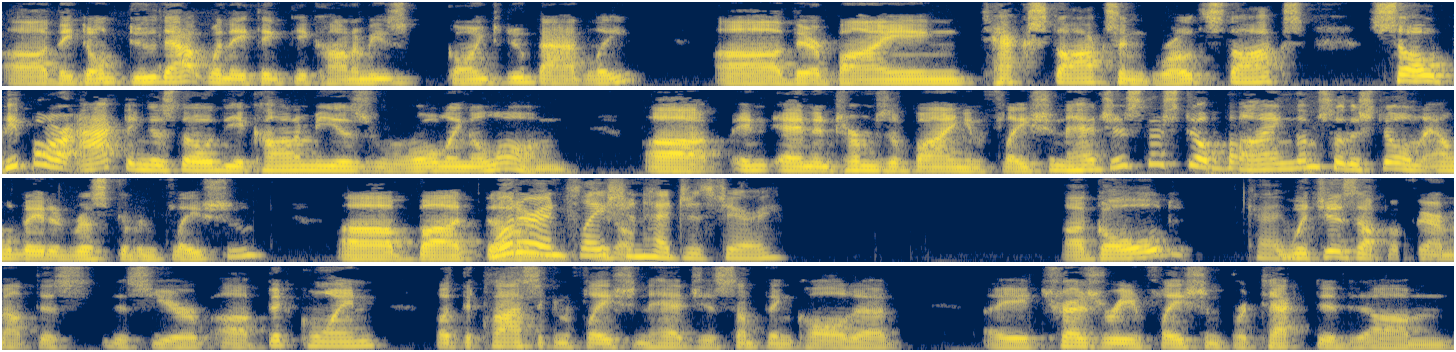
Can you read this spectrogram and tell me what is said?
Uh, they don't do that when they think the economy is going to do badly. Uh, they're buying tech stocks and growth stocks. So people are acting as though the economy is rolling along. Uh, in, and in terms of buying inflation hedges, they're still buying them. So there's still an elevated risk of inflation. Uh, but what um, are inflation you know, hedges, Jerry? Uh, gold, okay. which is up a fair amount this this year, uh, Bitcoin, but the classic inflation hedge is something called a a Treasury inflation protected um,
